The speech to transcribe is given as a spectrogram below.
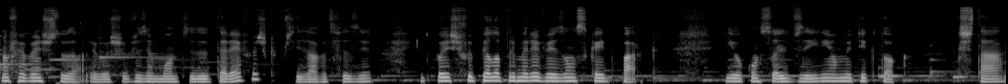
não foi bem estudar. Eu hoje fui fazer um monte de tarefas que precisava de fazer e depois fui pela primeira vez a um skate park. E eu aconselho-vos a irem ao meu TikTok, que está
